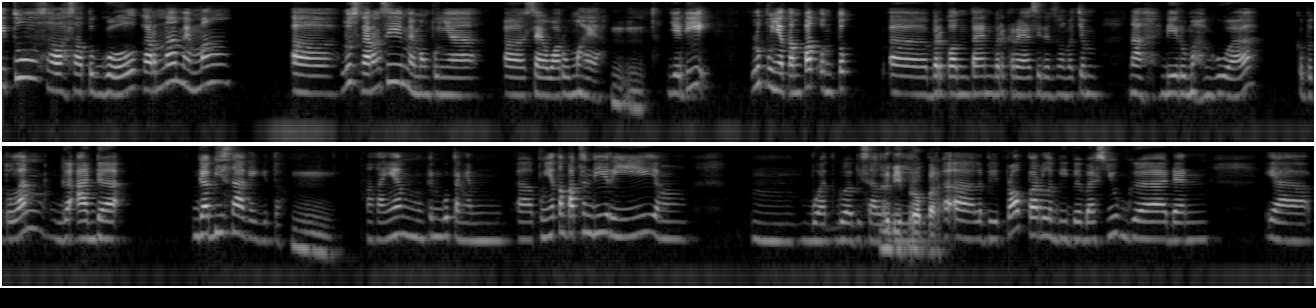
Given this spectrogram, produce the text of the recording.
itu salah satu goal karena memang eh lu sekarang sih memang punya eh, sewa rumah ya. Mm-mm. Jadi lu punya tempat untuk eh, berkonten, berkreasi dan segala macam. Nah di rumah gua kebetulan nggak ada, nggak bisa kayak gitu. Hmm. Makanya mungkin gue pengen uh, punya tempat sendiri yang mm, buat gue bisa Lebih lebih proper. Uh, uh, lebih proper, lebih bebas juga dan ya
